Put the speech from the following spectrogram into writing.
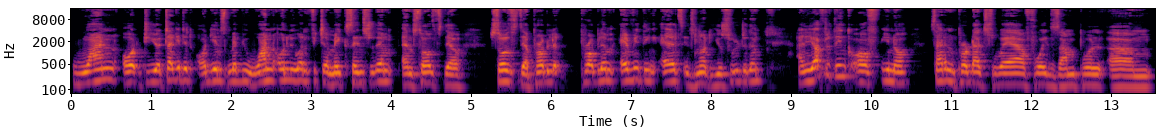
one or to your targeted audience maybe one only one feature makes sense to them and solves their solves their problem problem everything else is not useful to them and you have to think of you know certain products where for example um,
